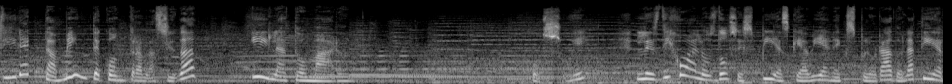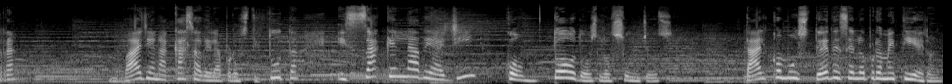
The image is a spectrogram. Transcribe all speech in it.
directamente contra la ciudad y la tomaron. Josué les dijo a los dos espías que habían explorado la tierra, vayan a casa de la prostituta y sáquenla de allí con todos los suyos, tal como ustedes se lo prometieron.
